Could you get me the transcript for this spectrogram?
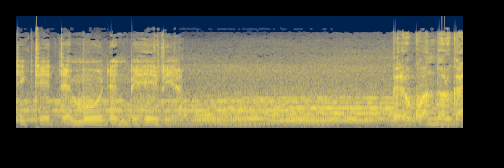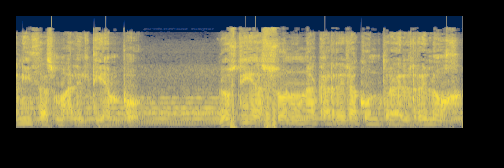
dictate their mood and behavior. Pero cuando organizas mal el tiempo, los días son una carrera contra el reloj.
